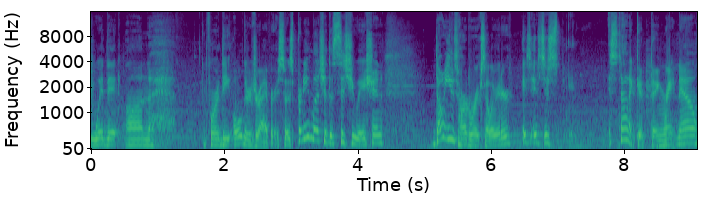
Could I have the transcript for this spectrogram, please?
with it on for the older driver. So it's pretty much the situation, don't use hardware accelerator. It's, it's just, it's not a good thing right now.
